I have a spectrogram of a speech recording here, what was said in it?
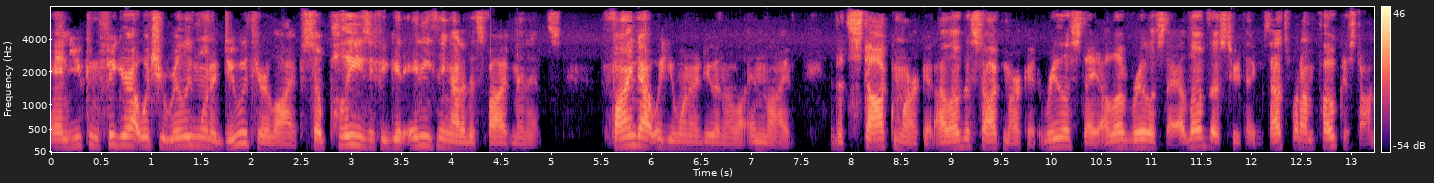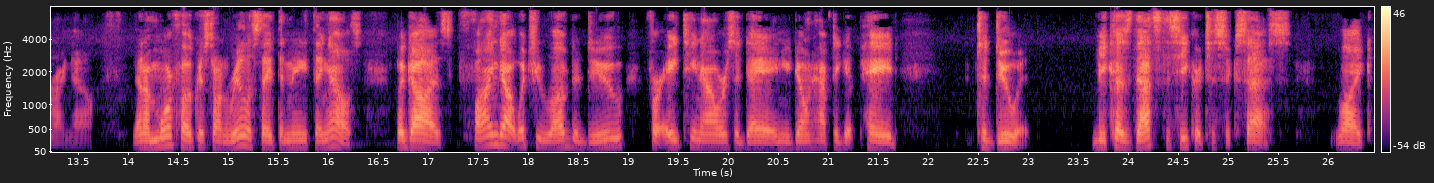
and you can figure out what you really want to do with your life. So please, if you get anything out of this five minutes, find out what you want to do in, in life the stock market. I love the stock market. Real estate. I love real estate. I love those two things. That's what I'm focused on right now. And I'm more focused on real estate than anything else. But guys, find out what you love to do for 18 hours a day and you don't have to get paid to do it. Because that's the secret to success. Like,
